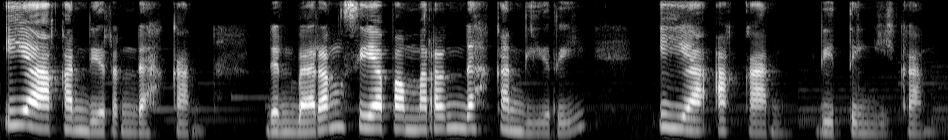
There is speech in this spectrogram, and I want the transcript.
ia akan direndahkan, dan barang siapa merendahkan diri, ia akan ditinggikan.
